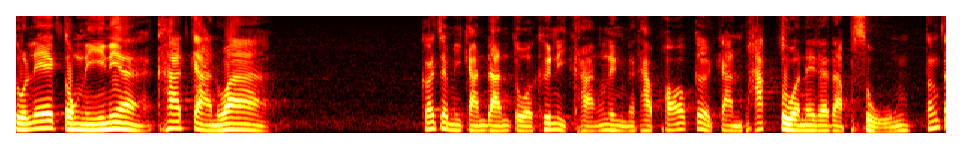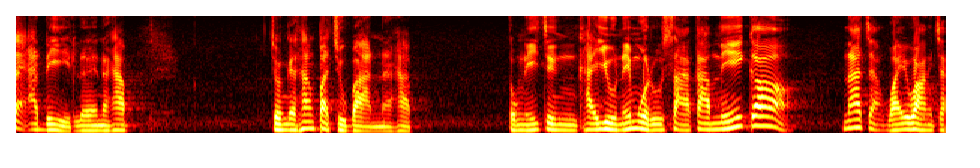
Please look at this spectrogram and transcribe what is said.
ตัวเลขตรงนี้เนี่ยคาดการว่า ก็จะมีการดันตัวขึ้นอีกครั้งหนึ่งนะครับ เพราะเกิดการพักตัวในระดับสูง ตั้งแต่อดีตเลยนะครับ จนกระทั่งปัจจุบันนะครับ ตรงนี้จึงใครอยู่ในหมวดอุตสาหกรรมนี้ก็น่าจะไว้วางใจ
